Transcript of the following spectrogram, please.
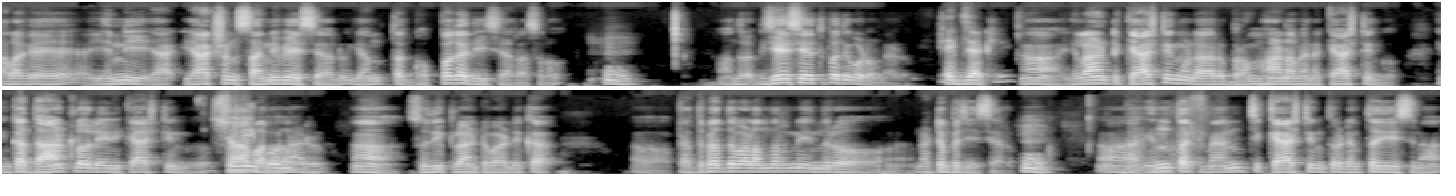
అలాగే ఎన్ని యాక్షన్ సన్నివేశాలు ఎంత గొప్పగా తీశారు అసలు. అందులో విజయ్ సేతుపతి కూడా ఉన్నాడు. ఎగ్జాక్ట్లీ ఇలాంటి క్యాస్టింగ్ ఉన్నారు బ్రహ్మాండమైన క్యాస్టింగ్ ఇంకా దాంట్లో లేని క్యాస్టింగ్ ఉన్నారు. సుదీప్ లాంటి వాళ్ళు ఇక పెద్ద పెద్ద వాళ్ళందరినీ ఇందులో నటింపజేశారు. ఇంత మంచి క్యాస్టింగ్ తోటి ఎంత చేసినా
